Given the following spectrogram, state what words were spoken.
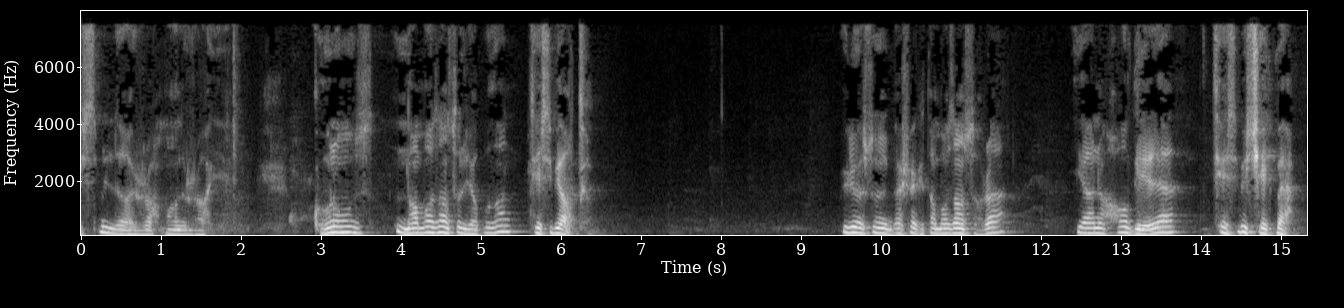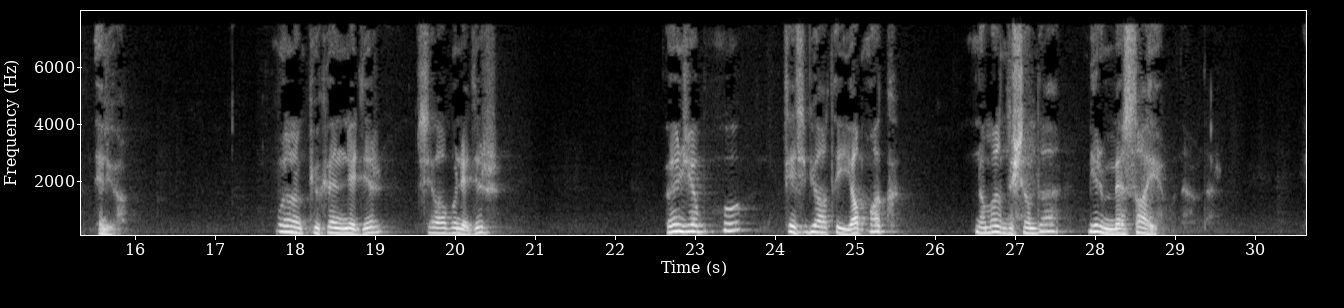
Bismillahirrahmanirrahim. Konumuz namazdan sonra yapılan tesbihat. Biliyorsunuz beş vakit namazdan sonra yani hal diliyle tesbih çekme deniyor. Bunun köken nedir? Sevabı nedir? Önce bu tesbihatı yapmak namaz dışında bir mesai.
